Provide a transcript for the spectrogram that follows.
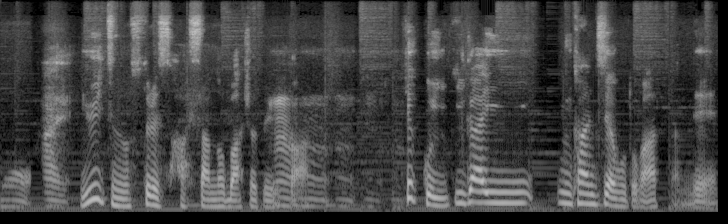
もはい。う、唯一のストレス発散の場所というか、結構生きがいに感じたことがあったんで、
